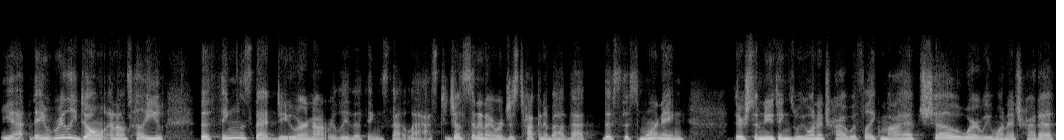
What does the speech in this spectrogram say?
Yeah, they really don't. And I'll tell you, the things that do are not really the things that last. Justin and I were just talking about that this this morning there's some new things we want to try with like my show where we want to try to,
